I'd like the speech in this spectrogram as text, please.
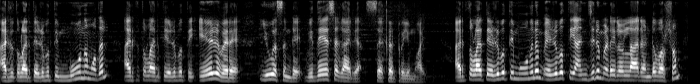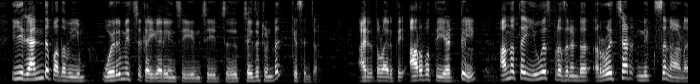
ആയിരത്തി തൊള്ളായിരത്തി എഴുപത്തി മൂന്ന് മുതൽ ആയിരത്തി തൊള്ളായിരത്തി എഴുപത്തി ഏഴ് വരെ യു എസിന്റെ വിദേശകാര്യ സെക്രട്ടറിയുമായി. ആയിരത്തി തൊള്ളായിരത്തി എഴുപത്തി മൂന്നിനും എഴുപത്തി അഞ്ചിനും ഇടയിലുള്ള രണ്ട് വർഷം ഈ രണ്ട് പദവിയും ഒരുമിച്ച് കൈകാര്യം ചെയ്യുകയും ചെയ്ത് ചെയ്തിട്ടുണ്ട് കിസിഞ്ചർ ആയിരത്തി തൊള്ളായിരത്തി അറുപത്തി എട്ടിൽ അന്നത്തെ U S president Richard Nixon ആണ്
